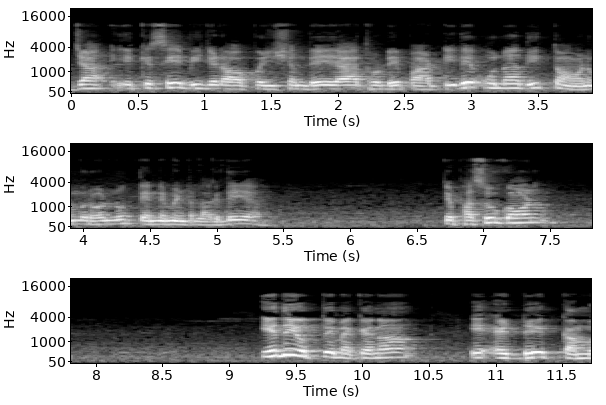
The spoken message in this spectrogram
ਜਾਂ ਇਹ ਕਿਸੇ ਵੀ ਜਿਹੜਾ ਆਪੋਜੀਸ਼ਨ ਦੇ ਜਾਂ ਤੁਹਾਡੇ ਪਾਰਟੀ ਦੇ, ਉਹਨਾਂ ਦੀ ਧੌਣ ਮਰੋੜ ਨੂੰ 3 ਮਿੰਟ ਲੱਗਦੇ ਆ। ਤੇ ਫਸੂ ਕੌਣ? ਇਹਦੇ ਉੱਤੇ ਮੈਂ ਕਹਿਣਾ, ਇਹ ਐਡੇ ਕੰਮ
